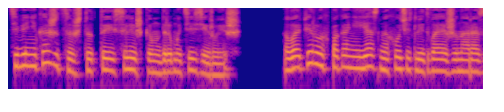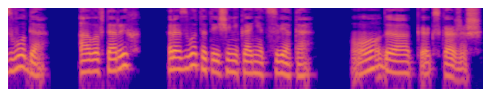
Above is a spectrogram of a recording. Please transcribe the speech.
Тебе не кажется, что ты слишком драматизируешь? Во-первых, пока не ясно, хочет ли твоя жена развода, а во-вторых, развод это еще не конец света. «О, да, как скажешь».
